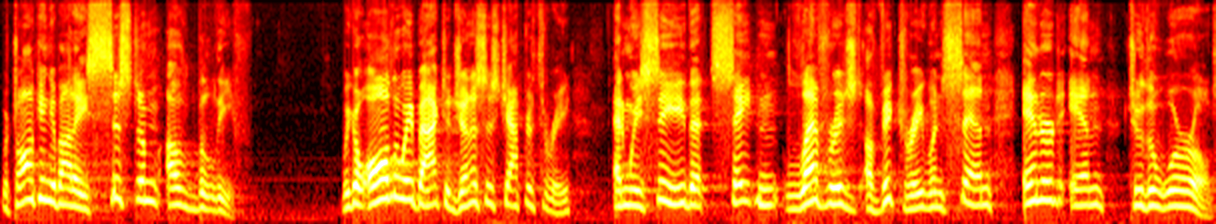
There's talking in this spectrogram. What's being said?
we're talking about a system of belief. We go all the way back to Genesis chapter 3, and we see that Satan leveraged a victory when sin entered into the world.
